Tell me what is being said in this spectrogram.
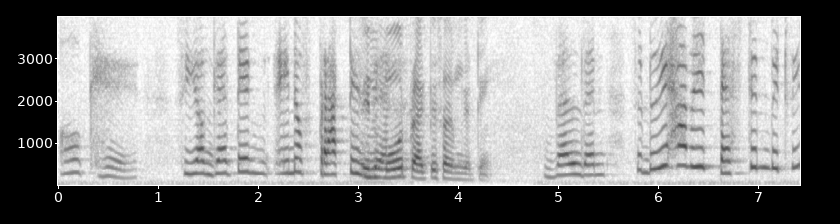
Okay, so you're getting enough practice In there. more practice, I am getting. Well then, so do you have any test in between?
